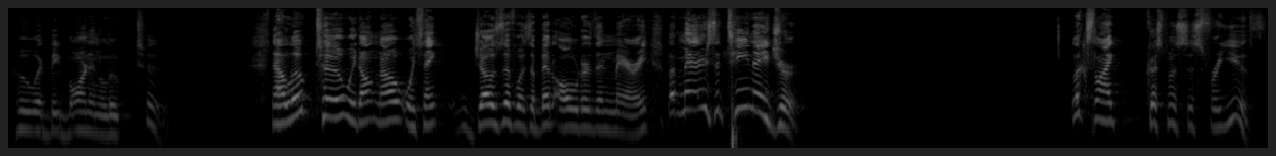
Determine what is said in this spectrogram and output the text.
who would be born in Luke 2. Now, Luke 2, we don't know. We think Joseph was a bit older than Mary, but Mary's a teenager. Looks like Christmas is for youth.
